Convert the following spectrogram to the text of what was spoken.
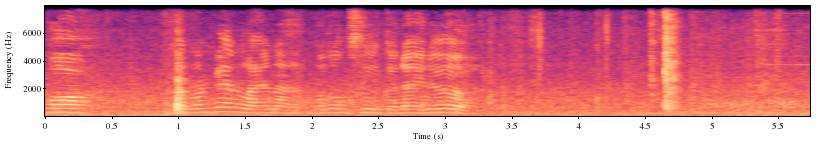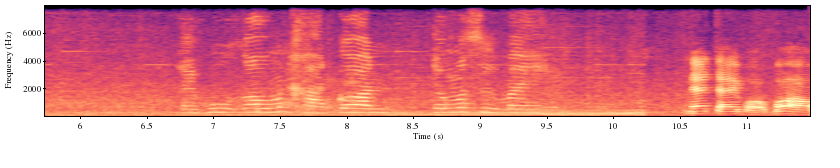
พอคันมันแพงหลายน่ะบ่ต้องซื้อก็ได้เด้อ ให้ผู้เขามันขาดก่อนจังมาซื้อใหม่แน่ใจบอกบ่เอา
